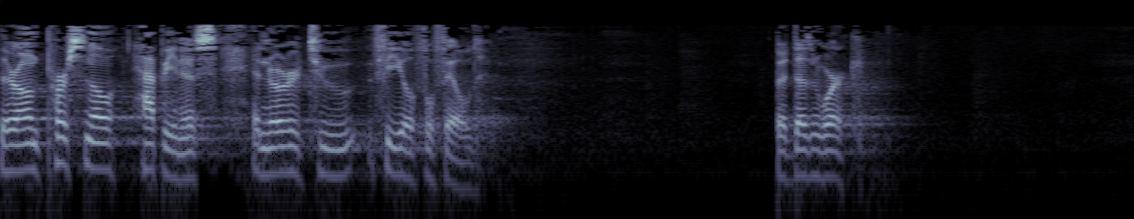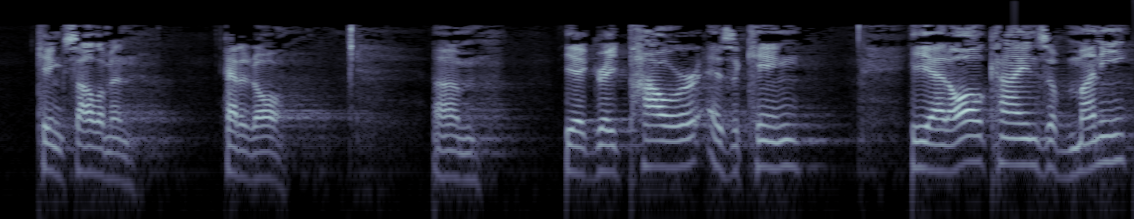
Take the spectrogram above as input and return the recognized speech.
their own personal happiness in order to feel fulfilled. But it doesn't work. King Solomon had it all. Um, he had great power as a king. He had all kinds of money,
